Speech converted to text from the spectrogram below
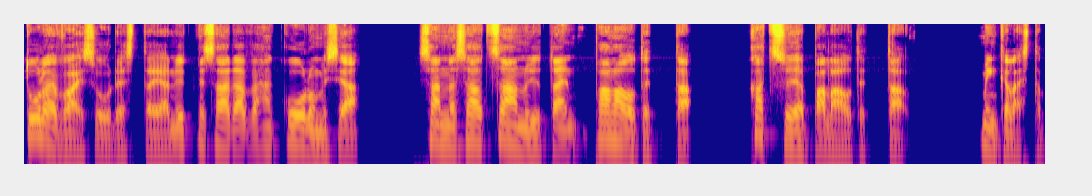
tulevaisuudesta ja nyt me saadaan vähän kuulumisia. Sanna, sä oot saanut jotain palautetta, katsojapalautetta. Minkälaista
